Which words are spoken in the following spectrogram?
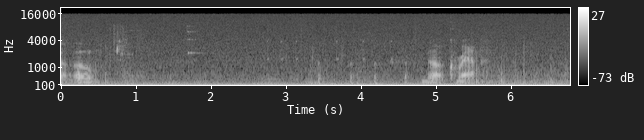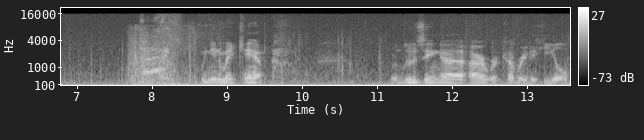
Uh-oh. Oh, crap. We need to make camp. We're losing uh, our recovery to heal.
